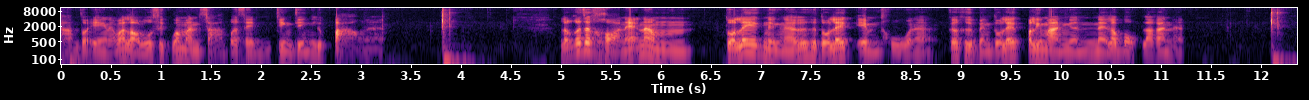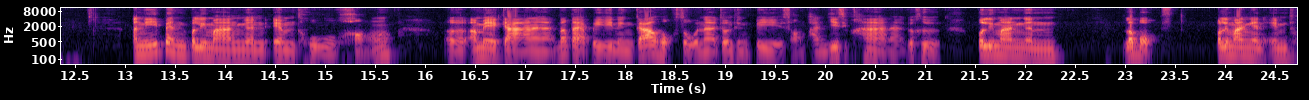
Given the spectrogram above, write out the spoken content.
ถามตัวเองนะว่าเรารู้สึกว่ามันสามเปอร์เซ็นจริง ๆ หรือเปล่านะฮะแล้วก็จะขอแนะนำ ตัวเลขหนึ่งนะก็คือตัวเลข M2 นะก็คือเป็นตัวเลขปริมาณเงินในระบบแล้วกันฮะอันนี้เป็นปริมาณเงิน M2 ของเอ่ออเมริกานะฮะตั้งแต่ปี 1960นะจนถึงปี 2025นะก็คือปริมาณเงินระบบปริมาณเงิน M2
